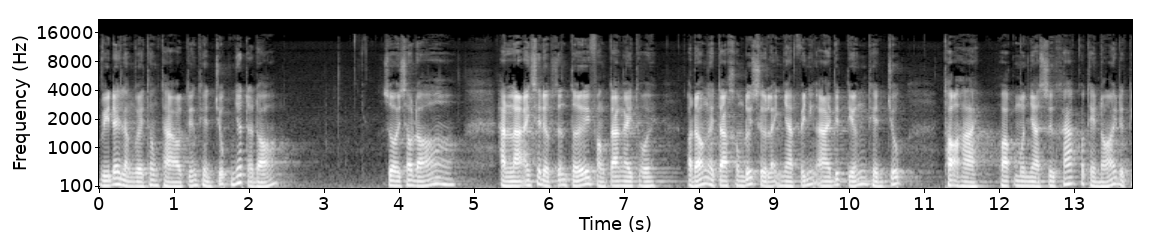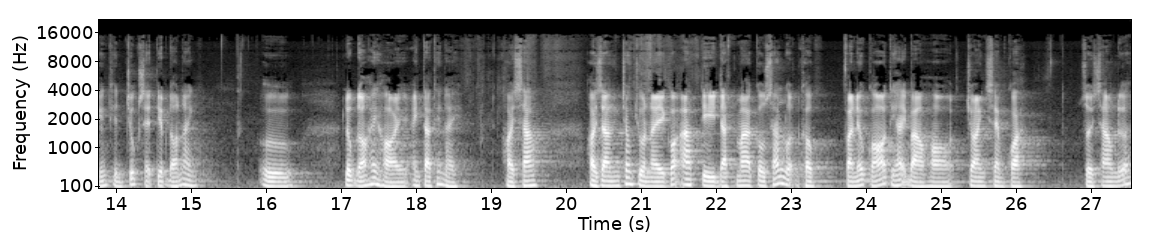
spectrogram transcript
Vì đây là người thông thạo tiếng thiền Trúc nhất ở đó. Rồi sau đó Hẳn là anh sẽ được dẫn tới phòng ta ngay thôi. Ở đó người ta không đối xử lạnh nhạt Với những ai biết tiếng thiền trúc, Thọ hài hoặc một nhà sư khác Có thể nói được tiếng thiền trúc sẽ tiếp đón anh. Ừ Lúc đó hay hỏi anh ta thế này. Hỏi sao? Hỏi rằng trong chùa này có A Tỳ Đạt Ma câu sát luận không? Và nếu có thì hãy bảo họ cho anh xem qua. Rồi sao nữa?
